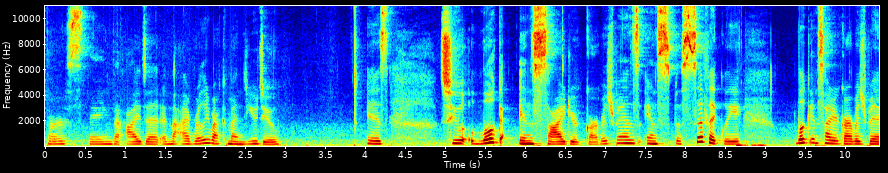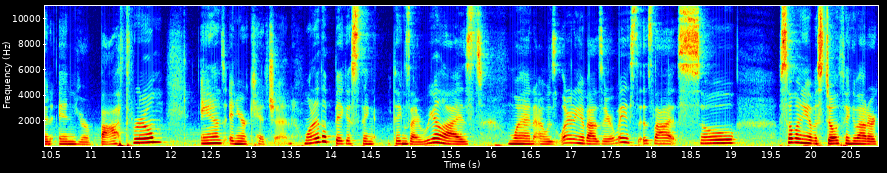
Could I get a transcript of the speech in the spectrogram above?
first thing that I did and that I really recommend you do is to look inside your garbage bins and specifically look inside your garbage bin in your bathroom and in your kitchen. One of the biggest thing, things I realized when I was learning about zero waste is that so so many of us don't think about our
